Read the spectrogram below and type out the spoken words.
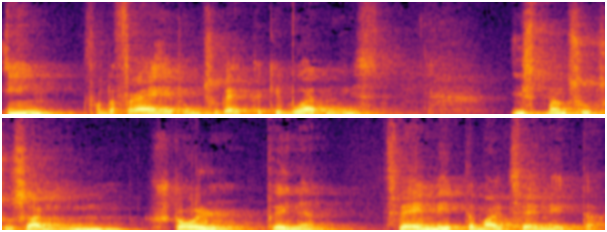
eng von der Freiheit und so weiter geworden ist, ist man sozusagen im Stollen drinnen. Zwei Meter mal zwei Meter.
